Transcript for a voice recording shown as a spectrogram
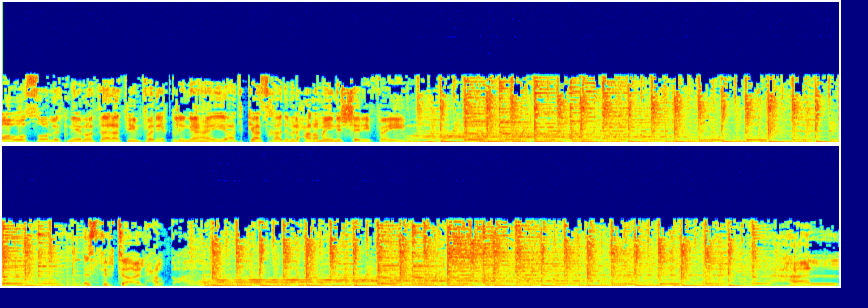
ووصول 32 فريق لنهائيات كأس خادم الحرمين الشريفين استفتاء الحلقة هل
